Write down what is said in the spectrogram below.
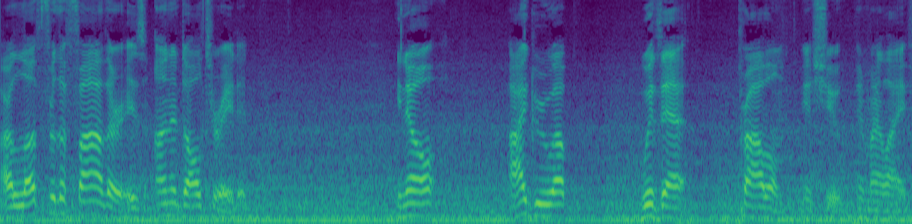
Our love for the Father is unadulterated. You know, I grew up with that problem issue in my life.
